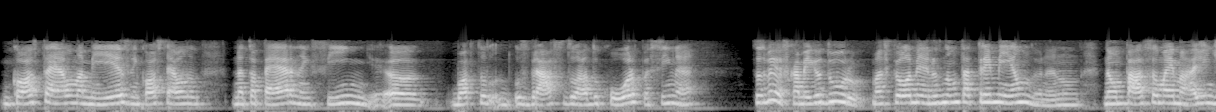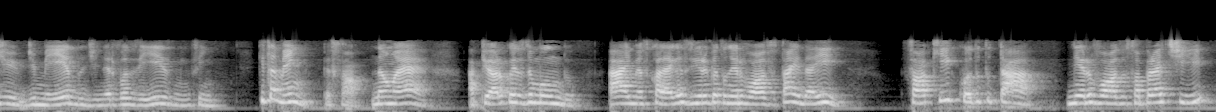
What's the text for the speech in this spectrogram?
Encosta ela na mesa, encosta ela na tua perna, enfim. Uh, bota os braços do lado do corpo, assim, né? Tudo bem, vai ficar meio duro, mas pelo menos não tá tremendo, né? Não, não passa uma imagem de, de medo, de nervosismo, enfim. Que também, pessoal, não é a pior coisa do mundo. Ai, meus colegas viram que eu tô nervosa, tá? E daí? Só que quando tu tá nervosa só pra ti,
